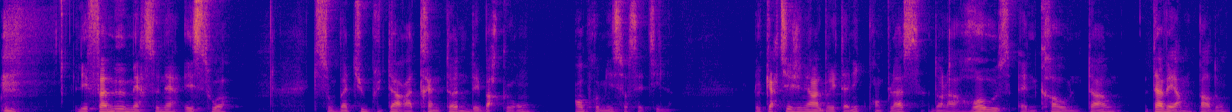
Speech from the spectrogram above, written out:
les fameux mercenaires essois qui sont battus plus tard à Trenton débarqueront en premier sur cette île. Le quartier général britannique prend place dans la Rose and Crown Town, Taverne pardon,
